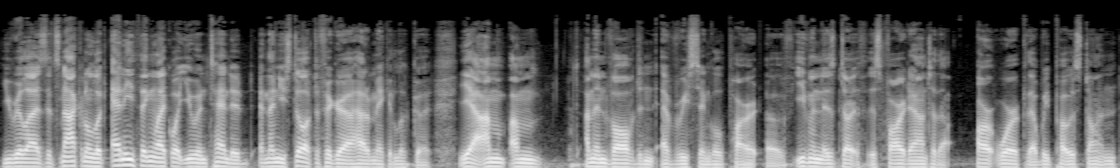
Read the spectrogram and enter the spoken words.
you realize it's not going to look anything like what you intended and then you still have to figure out how to make it look good. Yeah, I'm I'm I'm involved in every single part of even as as far down to the artwork that we post on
